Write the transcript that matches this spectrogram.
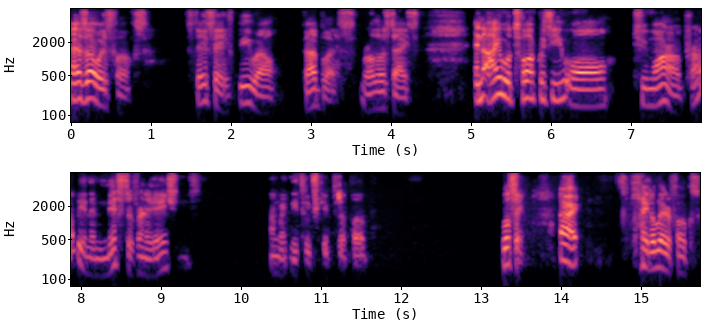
As always, folks, stay safe, be well, God bless, roll those dice. And I will talk with you all tomorrow, probably in the midst of renovations. I might need to escape to the pub. We'll see. All right. Later, later, folks.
